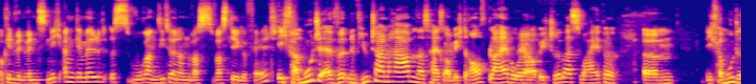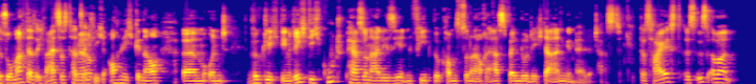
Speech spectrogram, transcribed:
Okay, wenn, es nicht angemeldet ist, woran sieht er dann, was, was dir gefällt? Ich vermute, er wird eine Viewtime haben, das heißt, Okay. ob ich draufbleibe oder Ja. ob ich drüber swipe. Ähm, ich vermute, so macht das. Ich weiß das tatsächlich auch nicht genau. Ähm, und wirklich den richtig gut personalisierten Feed bekommst du dann auch erst, wenn du dich da angemeldet hast. Das heißt, es ist aber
